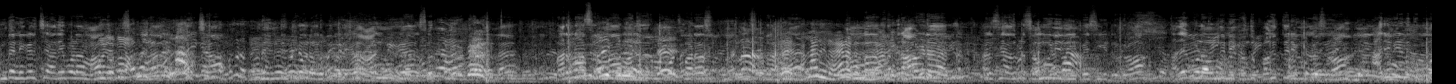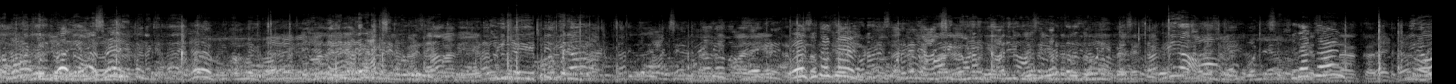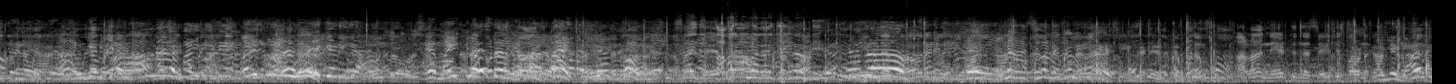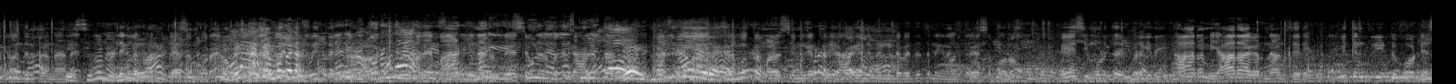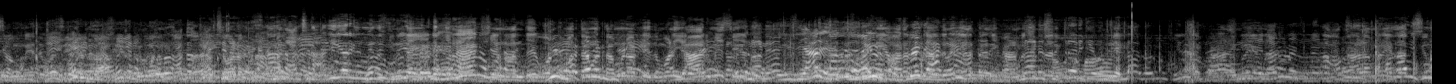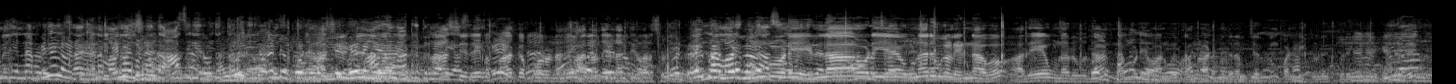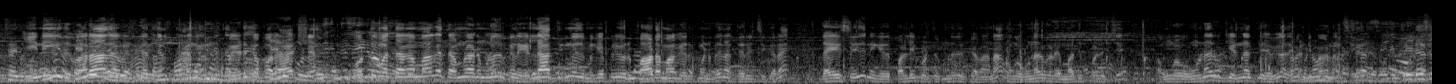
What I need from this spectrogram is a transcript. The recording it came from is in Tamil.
இந்த நிகழ்ச்சி அதே போல ஆன்மீக திராவிட அரசியல் அது போல சமூக நீதி பேசிக்கிட்டு இருக்கிறோம் அதே போல வந்து இன்னைக்கு வந்து பகுத்தறிவு பேசுறோம் அறிவியலுக்கு புறமான தெரியும்? சார், இது தவறான நினைக்கிறீங்கன்னா எப்படி எடுக்கப்படும் ஆனா நேற்று இந்த செய்தி பரவன வந்திருக்கேன் பேச போறேன். மாற்றி நாங்கள் பேச சமூக வளர்ச்சி மிகப்பெரிய ஆயுதம் என்கிற விதத்தில் இன்னைக்கு நாங்கள் பேச பேசி முடித்ததுக்கு பிறகு இதுக்கு காரணம் யாராக இருந்தாலும் சரி within three to four days அவங்க மீது ஒரு ஆக்சுவலா அதிகாரிகள் மீது இந்த எடுக்கிற ஆக்ஷன் வந்து ஒட்டுமொத்தமாக தமிழ்நாட்டில் இது போல யாருமே செய்யறது ஆசிரியரை பார்க்க எல்லாத்தையும் வர சொல்லி எல்லாருடைய உணர்வுகள் என்னவோ அதே உணர்வு தான் நம்முடைய மாண்பு தமிழ்நாட்டு முதலமைச்சருக்கும் பள்ளிக்கல்வித்துறைக்கும் இருக்கிறது இனி இது வராத விதத்தில் நாங்கள் இப்போ எடுக்க போற ஆக்ஷன் ஒட்டுமொத்தமாக தமிழ்நாடு முழுவதும் இருக்கிற எல்லாத்துக்குமே இது மிகப்பெரிய ஒரு பாடமாக இருக்கும் என்பதை நான் தெரிவிச்சுக்கிறேன் தயவுசெய்து நீங்கள் இது பள்ளிக்கூடத்துக்கு முன்னாடி இருக்க வேணாம் உங்கள் உணர்வுகளை மதிப்பளித்து உங்கள் உணர்வுக்கு என்ன தேவையோ அதை త్రీ డేస్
